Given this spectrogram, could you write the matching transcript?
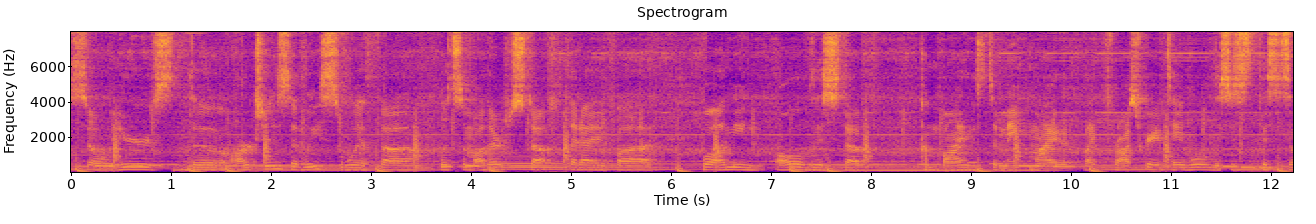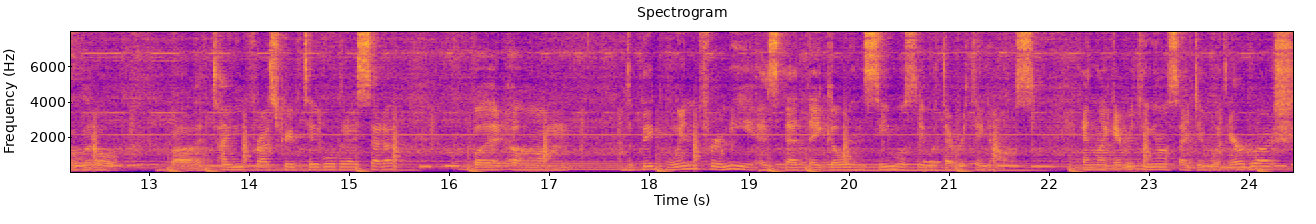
So here's the arches, at least with um, with some other stuff that I've. Uh, well, I mean, all of this stuff combines to make my like Frostgrave table. This is this is a little uh, tiny Frostgrave table that I set up, but um, the big win for me is that they go in seamlessly with everything else. And like everything else I did with airbrush,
